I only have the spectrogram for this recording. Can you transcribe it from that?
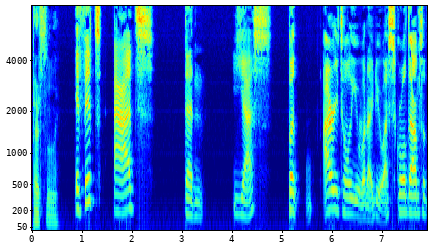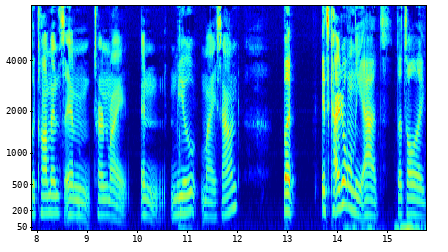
Personally. If it's ads, then yes. But I already told you what I do. I scroll down to the comments and turn my and mute my sound. But it's kind of only ads. That's all I.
